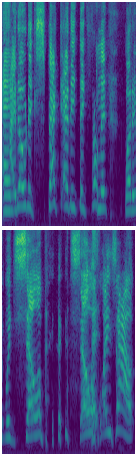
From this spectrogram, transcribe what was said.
And- I don't expect anything from it, but it would sell a sell a place out.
